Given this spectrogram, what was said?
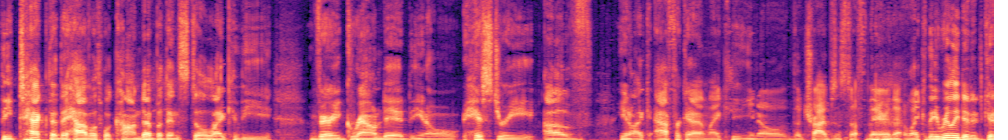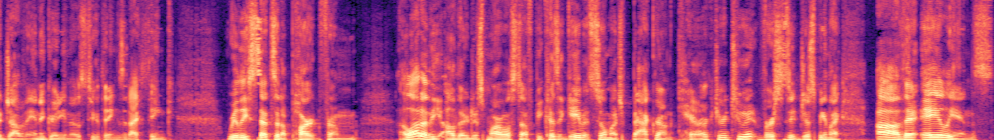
the tech that they have with Wakanda, but then still like the very grounded, you know, history of you know like Africa and like you know the tribes and stuff there. Mm-hmm. That like they really did a good job of integrating those two things that I think really sets it apart from a lot of the other just Marvel stuff because it gave it so much background character to it versus it just being like, oh, they're aliens.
